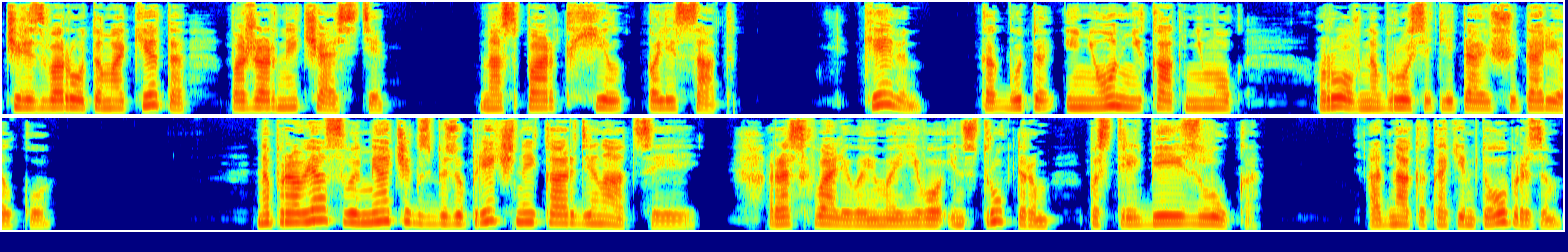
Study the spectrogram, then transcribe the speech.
через ворота макета пожарной части на Спарк-Хилл Палисад. Кевин, как будто и не он никак не мог ровно бросить летающую тарелку, направлял свой мячик с безупречной координацией, расхваливаемой его инструктором по стрельбе из лука. Однако каким-то образом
